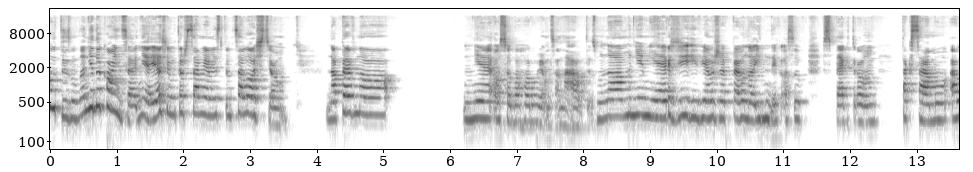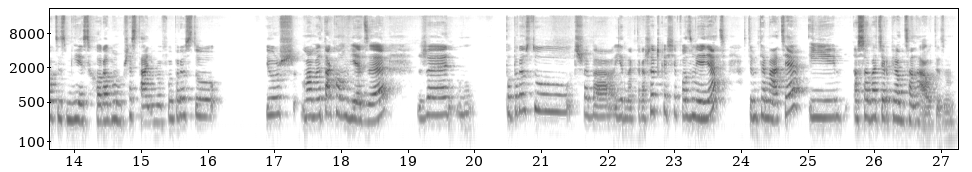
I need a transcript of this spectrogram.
autyzm. No nie do końca, nie, ja się utożsamiam, jestem całością. Na pewno nie osoba chorująca na autyzm. No mnie mierdzi i wiem, że pełno innych osób w spektrum tak samo autyzm nie jest chorobą, przestańmy. Po prostu już mamy taką wiedzę, że po prostu trzeba jednak troszeczkę się pozmieniać w tym temacie i osoba cierpiąca na autyzm.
